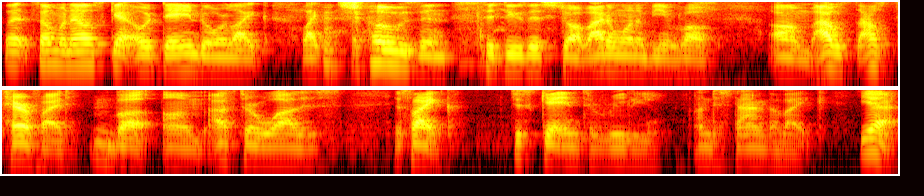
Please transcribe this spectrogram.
Let someone else get ordained or like like chosen to do this job. I don't want to be involved. Um, I was I was terrified, but um, after a while, it's it's like just getting to really understand that like yeah,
